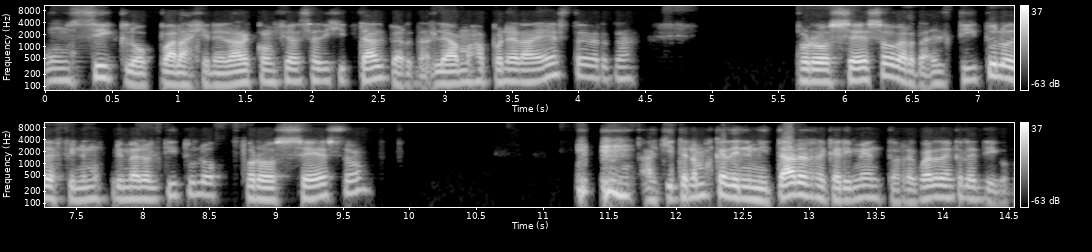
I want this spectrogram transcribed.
un ciclo para generar confianza digital, ¿verdad? Le vamos a poner a este, ¿verdad? Proceso, ¿verdad? El título, definimos primero el título, proceso Aquí tenemos que delimitar el requerimiento. Recuerden que les digo,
